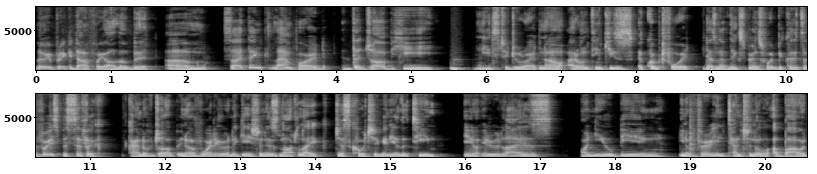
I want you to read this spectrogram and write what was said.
let me break it down for you all a little bit. Um, so I think Lampard, the job he needs to do right now, I don't think he's equipped for it. He doesn't have the experience for it because it's a very specific kind of job. You know, avoiding relegation is not like just coaching any other team. You know, it relies on you being, you know, very intentional about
